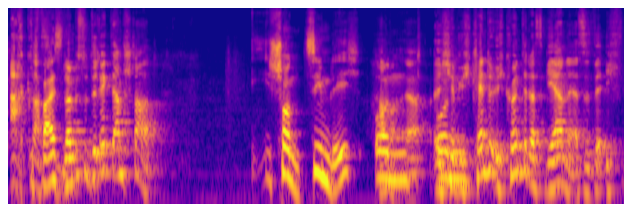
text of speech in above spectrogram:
Ach krass, ich weiß, dann bist du direkt am Start. Schon, ziemlich. Hammer, und, ja. ich, und ich, könnte, ich könnte das gerne. Also ich,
